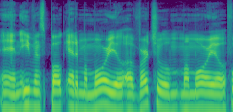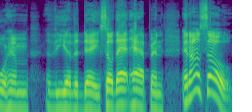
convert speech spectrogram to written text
and even spoke at a memorial, a virtual memorial for him the other day. So that happened. And also,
